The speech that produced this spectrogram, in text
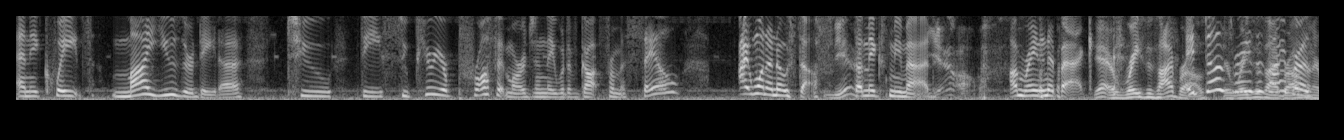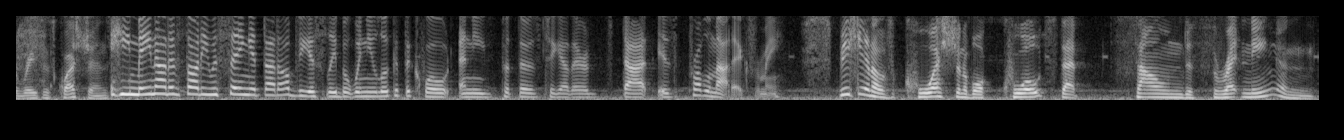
and equates my user data to the superior profit margin they would have got from a sale, I want to know stuff. Yeah. That makes me mad. Yeah. I'm reining it back. Yeah, it raises eyebrows. It does raise raises his eyebrows. and it raises questions. He may not have thought he was saying it that obviously, but when you look at the quote and you put those together, that is problematic for me. Speaking of questionable quotes that sound threatening and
